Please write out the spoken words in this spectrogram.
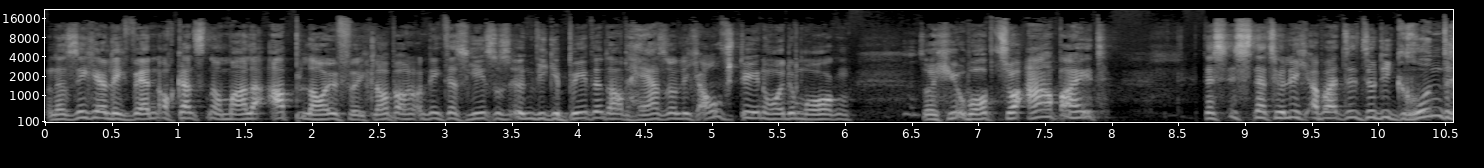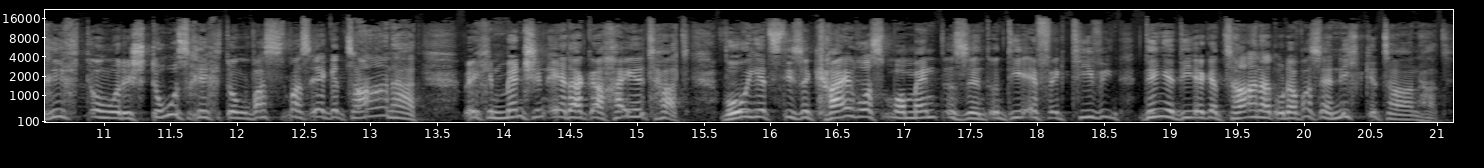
Und da sicherlich werden auch ganz normale Abläufe. Ich glaube auch nicht, dass Jesus irgendwie gebetet hat, Herr, soll ich aufstehen heute Morgen? Soll ich hier überhaupt zur Arbeit? Das ist natürlich aber so die Grundrichtung oder die Stoßrichtung, was, was er getan hat, welchen Menschen er da geheilt hat, wo jetzt diese Kairos-Momente sind und die effektiven Dinge, die er getan hat oder was er nicht getan hat.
